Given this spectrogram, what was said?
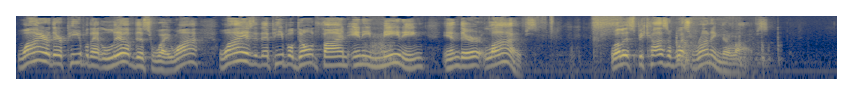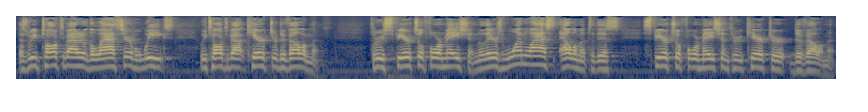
why are there people that live this way? Why, why is it that people don't find any meaning in their lives? Well, it's because of what's running their lives. As we've talked about over the last several weeks, we talked about character development through spiritual formation. Well, there's one last element to this spiritual formation through character development.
